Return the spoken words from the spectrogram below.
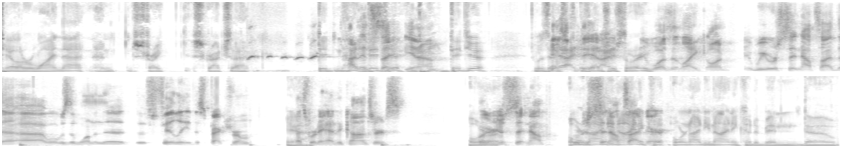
Taylor, rewind that and strike, scratch that. Did not? I didn't did say- you? you know. Did you? Was that, yeah, I is did. that I- your story? It wasn't like on. We were sitting outside the. Uh, what was the one in the the Philly, the Spectrum? yeah. That's where they had the concerts. we or were just sitting out. Or were just sitting outside. Or ninety nine. It could have been the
